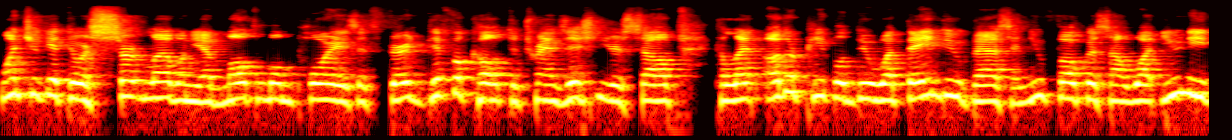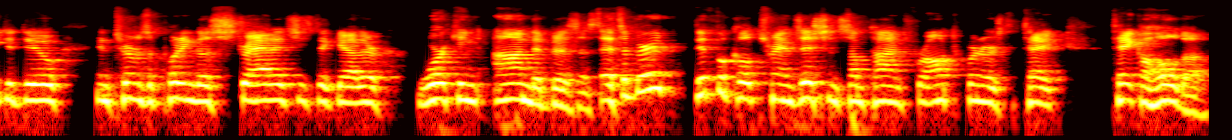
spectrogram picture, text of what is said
Once you get to a certain level and you have multiple employees, it's very difficult to transition yourself to let other people do what they do best and you focus on what you need to do in terms of putting those strategies together, working on the business. It's a very difficult transition sometimes for entrepreneurs to take take a hold of.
